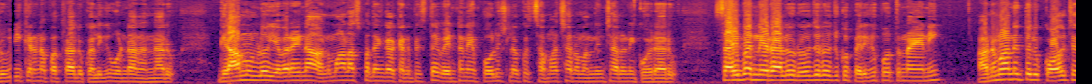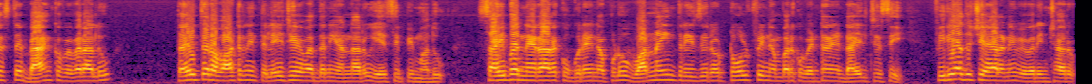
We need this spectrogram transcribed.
ధృవీకరణ పత్రాలు కలిగి ఉండాలన్నారు. గ్రామంలో ఎవరైనా అనుమానాస్పదంగా కనిపిస్తే వెంటనే పోలీసులకు సమాచారం అందించాలని కోరారు. సైబర్ నేరాలు రోజురోజుకు పెరిగిపోతున్నాయని అనుమానితులు కాల్ చేస్తే బ్యాంకు వివరాలు తదితర వాటిని తెలియజేయవద్దని అన్నారు ఏసీపీ మధు. సైబర్ నేరాలకు గురైనప్పుడు one nine three zero toll free నెంబర్కు వెంటనే డయల్ చేసి ఫిర్యాదు చేయాలని వివరించారు.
